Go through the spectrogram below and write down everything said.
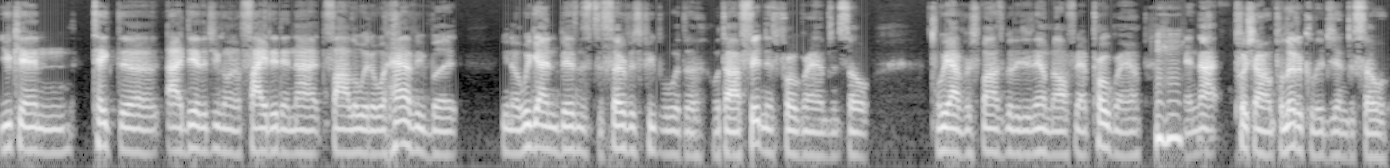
you can take the idea that you're going to fight it and not follow it or what have you, but you know, we got in business to service people with the with our fitness programs, and so we have a responsibility to them to offer that program mm-hmm. and not push our own political agenda. So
